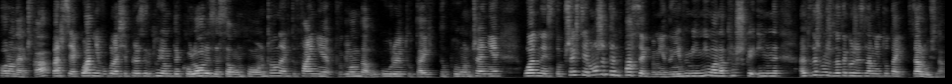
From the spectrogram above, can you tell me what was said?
koroneczka. Patrzcie, jak ładnie w ogóle się prezentują te kolory ze sobą połączone, jak to fajnie wygląda u góry, tutaj to połączenie. Ładne jest to przejście. Może ten pasek bym jedynie wymieniła na troszkę inny, ale to też może dlatego, że jest dla mnie tutaj za luźna.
